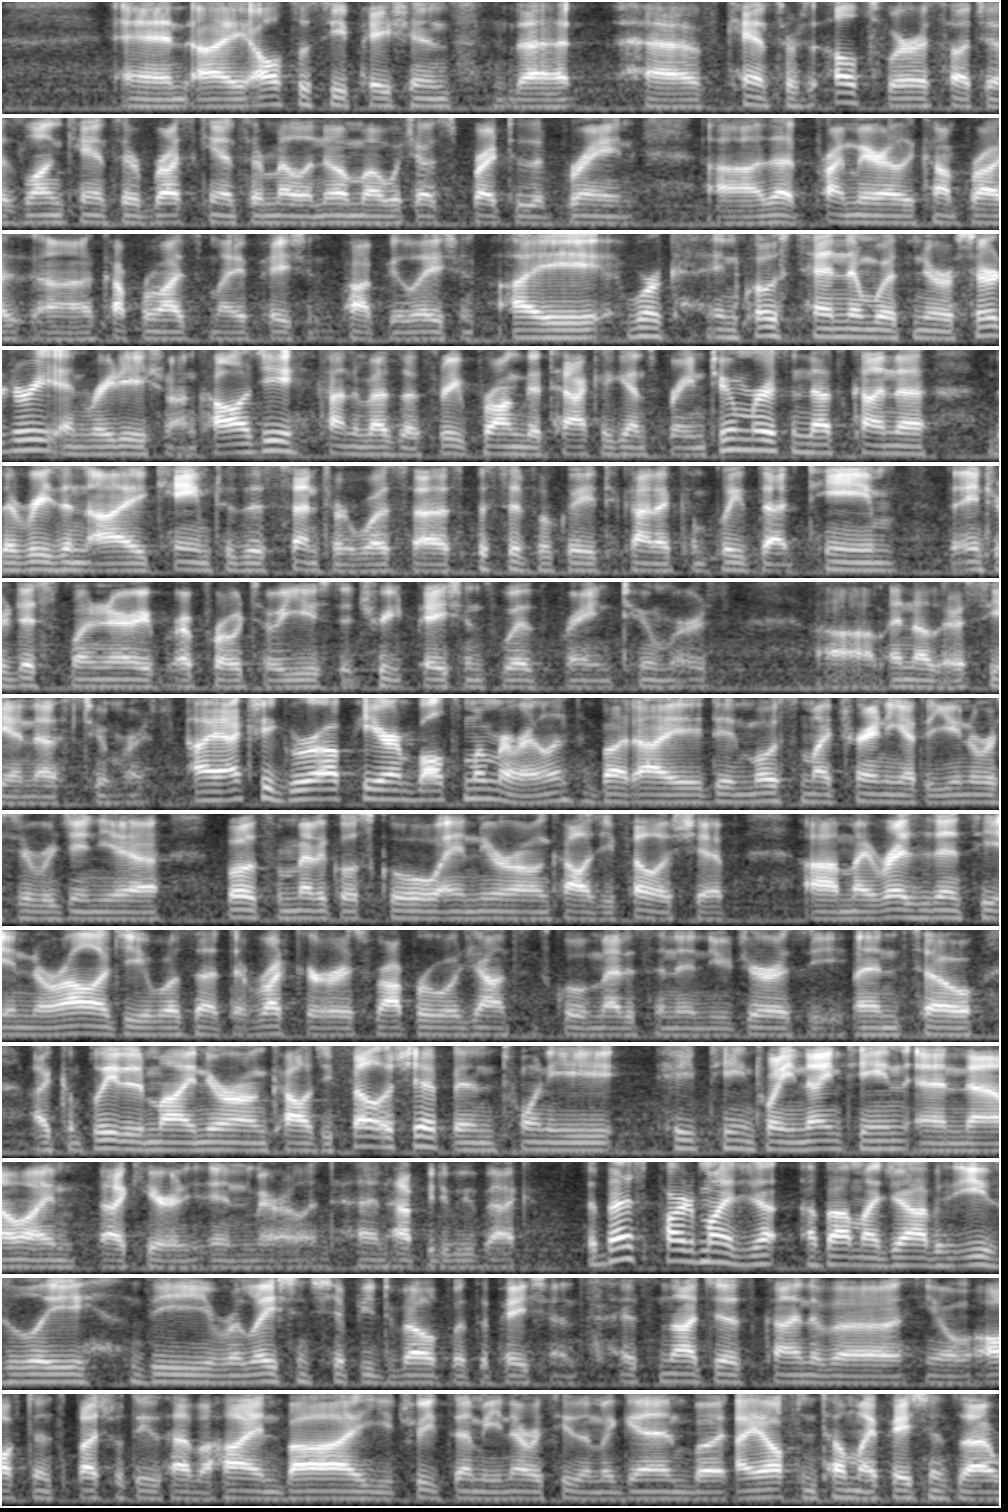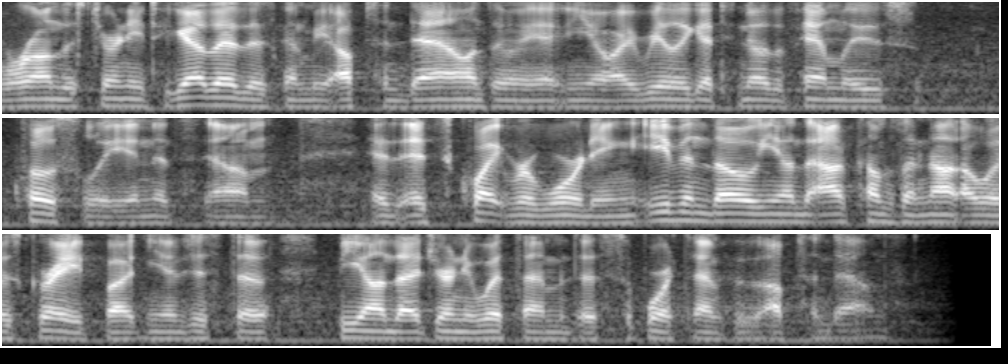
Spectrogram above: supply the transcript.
And I also see patients that have cancers elsewhere, such as lung cancer, breast cancer, melanoma, which have spread to the brain. Uh, that primarily comprise, uh, compromises my patient population. I work in close tandem with neurosurgery and radiation oncology, kind of as a three-pronged attack against brain tumors, and that's kind of the reason I came to this center was uh, specifically to kind of complete that team, the interdisciplinary approach we use to treat patients with brain tumors um, and other CNS tumors. I actually grew up here in Baltimore, Maryland, but I did most of my training at the University of Virginia, both for medical school and neuro-oncology fellowship. Uh, my residency in neurology was at the Rutgers Robert Wood Johnson School of Medicine in New Jersey. And so I completed my neuro-oncology fellowship in 2018, 2019, and now I'm back here in Maryland and happy to be back. The best part of my about my job is easily the relationship you develop with the patients. It's not just kind of a, you know, often specialties have a hi and bye, you treat them, you never see them again, but I often tell my patients that we're on this journey together, there's going to be ups and downs, and you know, I really get to know the families closely, and it's, um, it, it's quite rewarding, even though, you know, the outcomes are not always great, but, you know, just to be on that journey with them and to support them through the ups and downs.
